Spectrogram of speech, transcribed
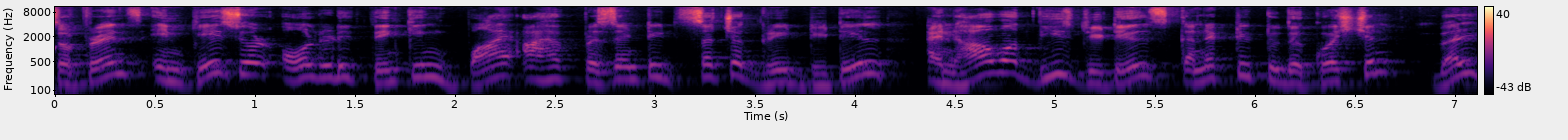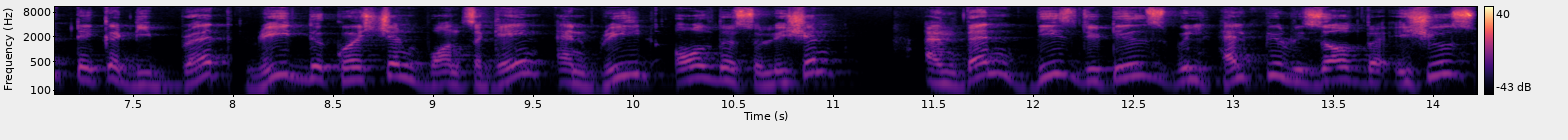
So friends, in case you're already thinking why I have presented such a great detail and how are these details connected to the question, well take a deep breath, read the question once again and read all the solution and then these details will help you resolve the issues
